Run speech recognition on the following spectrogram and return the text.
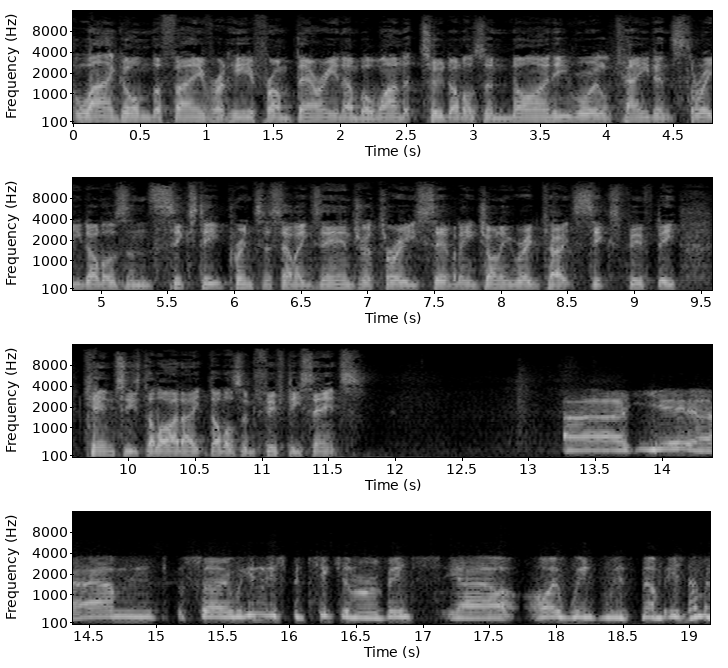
Lagom, the favourite here from barrier number one at $2.90. Royal Cadence $3.60. Princess Alexandra 370 Johnny Redcoat 650 Kempsey's Delight $8.50. Uh, yeah. Um, so in this particular event, uh, I went with number. Is number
